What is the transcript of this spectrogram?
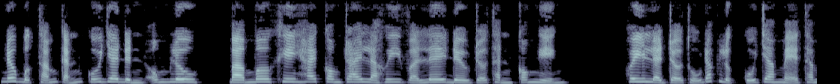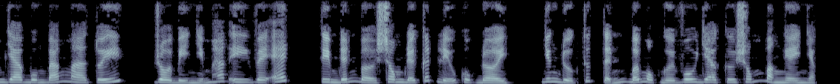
Nếu bật thảm cảnh của gia đình ông Lưu, bà mơ khi hai con trai là Huy và Lê đều trở thành con nghiện. Huy là trợ thủ đắc lực của cha mẹ tham gia buôn bán ma túy, rồi bị nhiễm HIVS, tìm đến bờ sông để kết liễu cuộc đời, nhưng được thức tỉnh bởi một người vô gia cư sống bằng nghề nhặt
